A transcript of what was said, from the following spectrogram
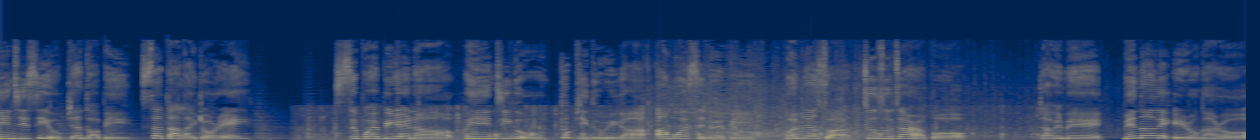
ရင်ကြီးစီကိုပြန်သွားပြီးဆက်တာလိုက်တော့တယ်။ စစ်ပွဲပြီးတဲ့နောက်ဘရင်ကြီးကိုသူ့ပြည်သူတွေကအောင်ပွဲဆင်နွှဲပြီးဝမ်းမြောက်စွာကြိုဆိုကြတာပေါ့။ဒါပေမဲ့မင်းသားလေးအေရွန်ကတော့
